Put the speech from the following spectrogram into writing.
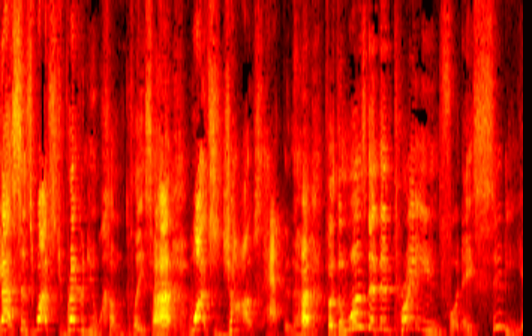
God says, watch revenue come place. Uh, watch jobs happen. Uh, for the ones that been praying for their city,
